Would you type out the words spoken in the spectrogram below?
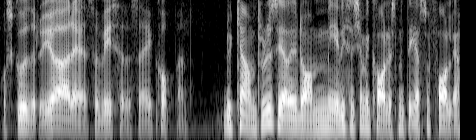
Och skulle du göra det så visar det sig i koppen. Du kan producera idag med vissa kemikalier som inte är så farliga.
